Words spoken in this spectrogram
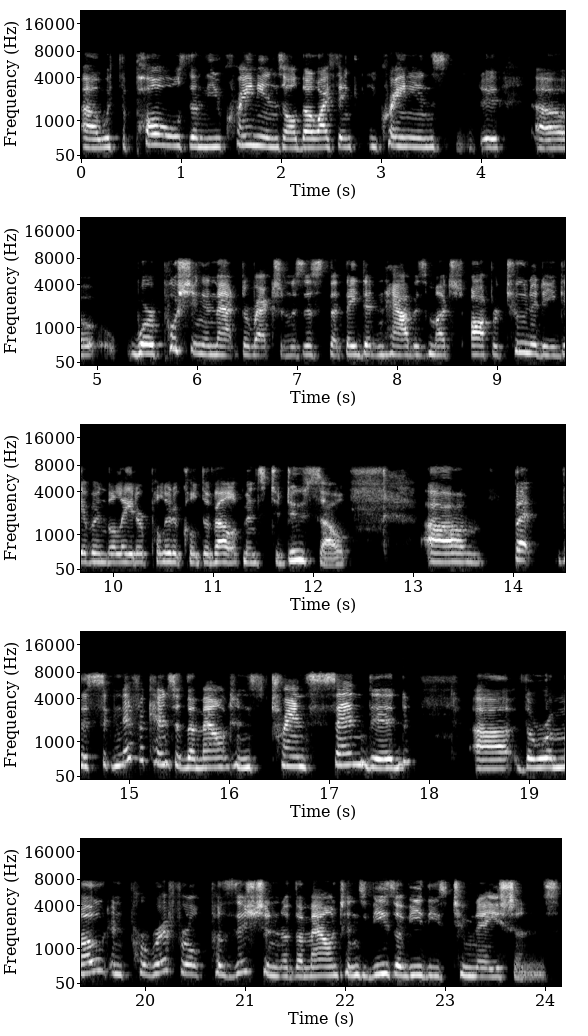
uh, with the Poles than the Ukrainians, although I think Ukrainians uh, uh, were pushing in that direction. Is this that they didn't have as much opportunity given the later political developments to do so? Um, but the significance of the mountains transcended uh, the remote and peripheral position of the mountains vis-a-vis these two nations.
